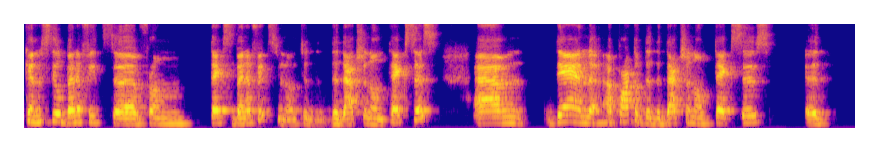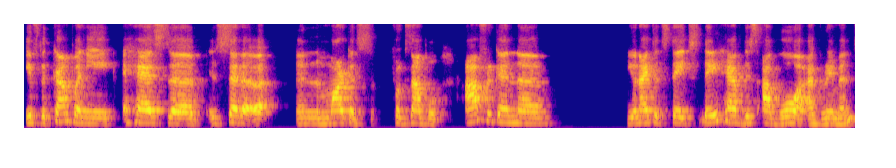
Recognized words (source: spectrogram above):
can still benefit uh, from tax benefits, you know, to deduction on taxes. Um, then a part of the deduction on taxes, uh, if the company has uh, set up in markets, for example, African um, United States, they have this AGOA agreement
